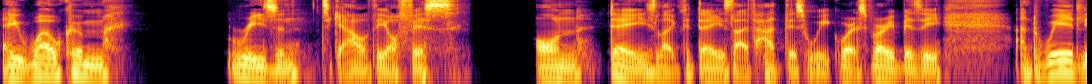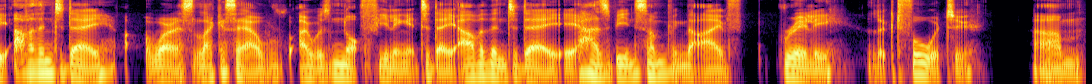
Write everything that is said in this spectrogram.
a welcome reason to get out of the office on days like the days that I've had this week where it's very busy. And weirdly, other than today, whereas, like I say, I, I was not feeling it today, other than today, it has been something that I've really looked forward to. Um,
